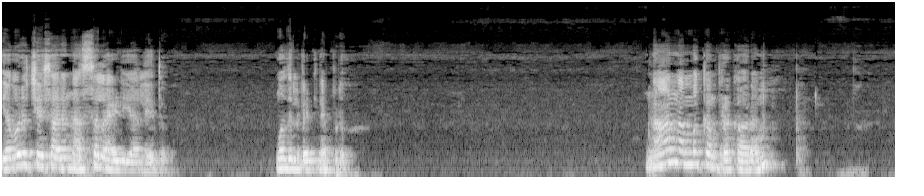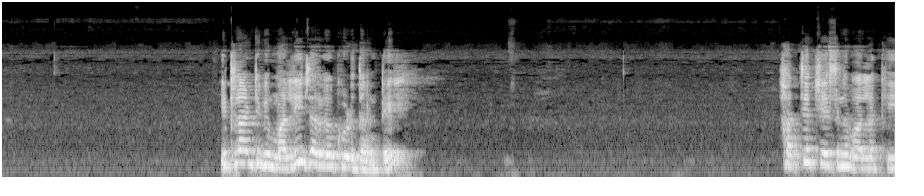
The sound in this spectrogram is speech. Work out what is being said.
ఎవరు చేశారని అస్సలు ఐడియా లేదు. మొదలుపెట్టినప్పుడు. నా నమ్మకం ప్రకారం ఇట్లాంటివి మళ్ళీ జరగకూడదంటే హత్య చేసిన వాళ్ళకి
